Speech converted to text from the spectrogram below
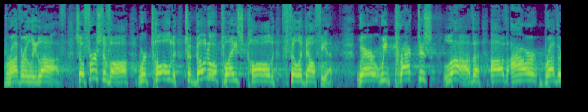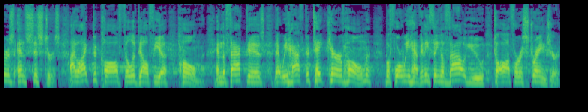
brotherly love. So, first of all, we're told to go to a place called Philadelphia where we practice love of our brothers and sisters. I like to call Philadelphia home. And the fact is that we have to take care of home before we have anything of value to offer a stranger.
